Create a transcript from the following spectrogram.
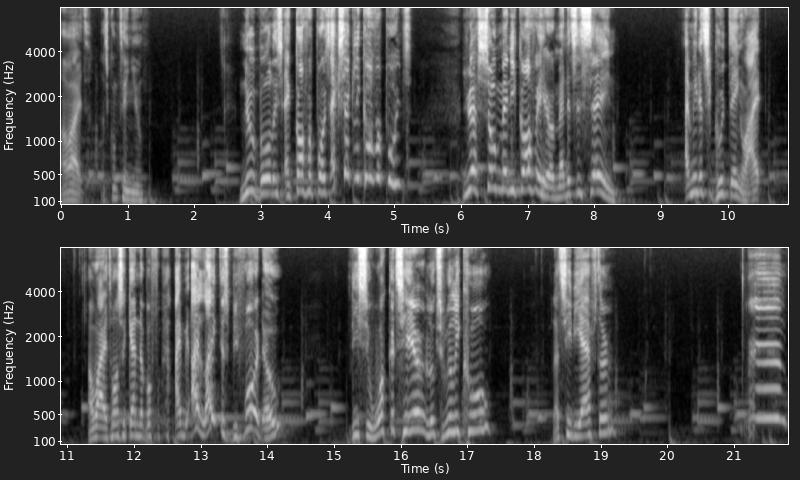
Alright, let's continue. New buildings and cover points. Exactly cover points. You have so many cover here, man. It's insane. I mean, it's a good thing, right? Alright, once again, the before. I mean, I like this before, though. These rockets here looks really cool. Let's see the after. Um,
